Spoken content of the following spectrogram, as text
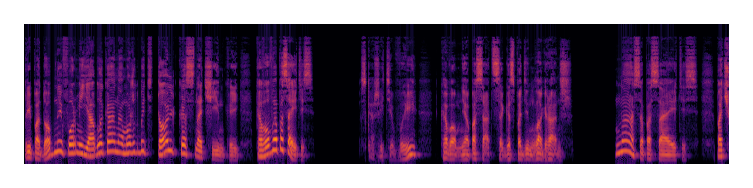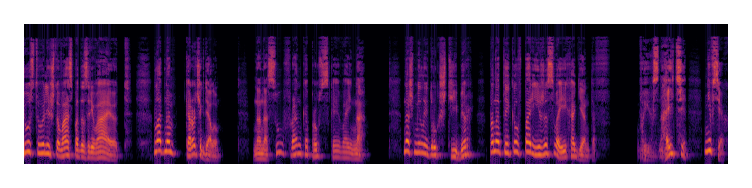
При подобной форме яблока она может быть только с начинкой. Кого вы опасаетесь?» «Скажите вы, кого мне опасаться, господин Лагранж?» «Нас опасаетесь. Почувствовали, что вас подозревают. Ладно, короче к делу. На носу франко-прусская война. Наш милый друг Штибер понатыкал в Париже своих агентов. Вы их знаете? Не всех.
